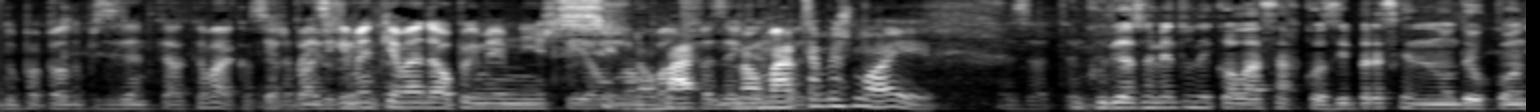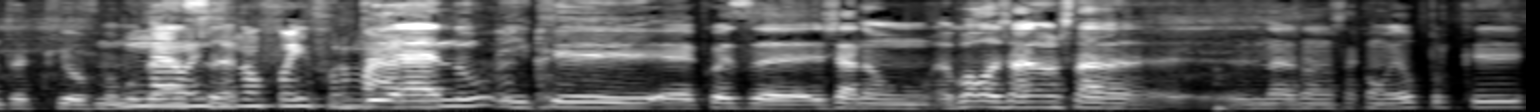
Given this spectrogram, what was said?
do papel do presidente Carlos Cavaco. Ou seja, basicamente quem manda é o primeiro-ministro e ele não, não pode fazer não mata, coisa. mas mói. Exatamente. Curiosamente, o Nicolás Sarkozy parece que ainda não deu conta que houve uma Não, mudança ainda não foi informado. de ano e que a coisa já não. A bola já não está, já não está com ele porque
